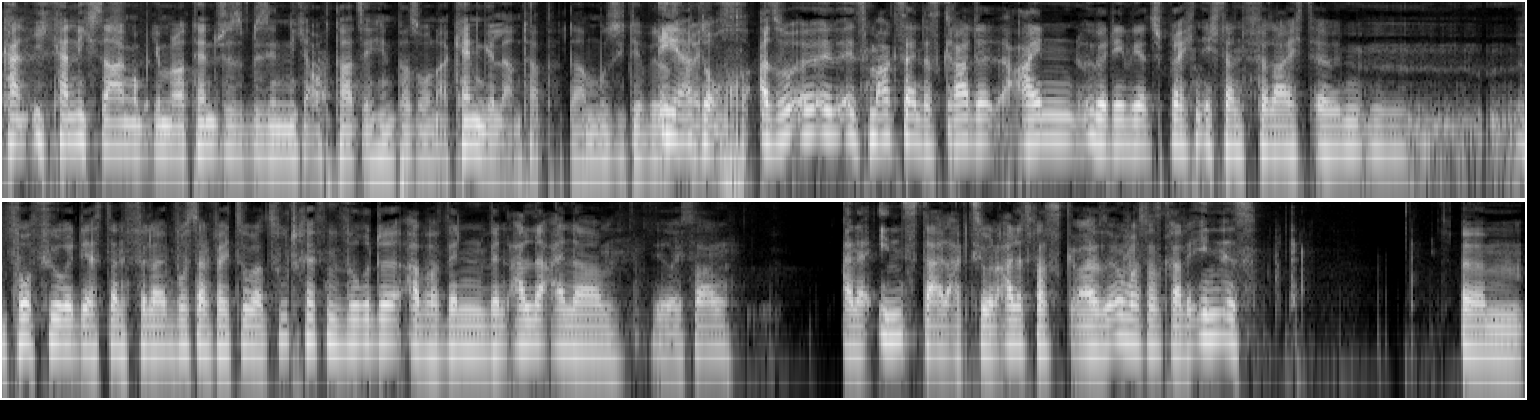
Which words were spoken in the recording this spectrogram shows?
kann, ich kann nicht sagen, ob jemand authentisch ist, bis ich ihn nicht auch tatsächlich in Persona kennengelernt habe. Da muss ich dir widersprechen. Ja, doch. Also äh, es mag sein, dass gerade einen, über den wir jetzt sprechen, ich dann vielleicht ähm, vorführe, der es dann vielleicht, wo es dann vielleicht sogar zutreffen würde. Aber wenn, wenn alle einer, wie soll ich sagen, einer In-Style-Aktion, alles was, also irgendwas, was gerade in ist, ähm,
